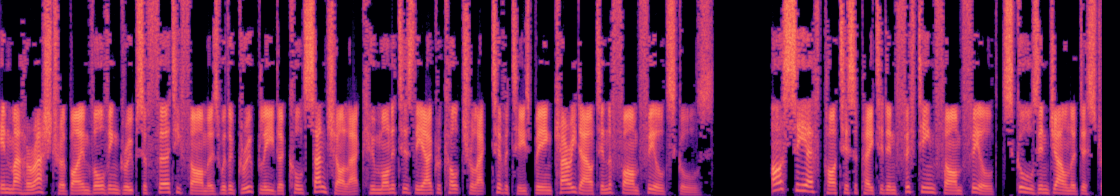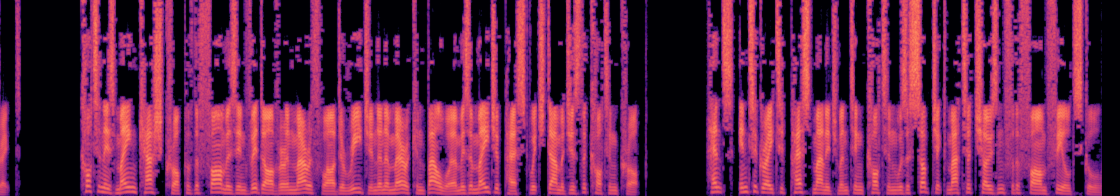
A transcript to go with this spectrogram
in Maharashtra by involving groups of 30 farmers with a group leader called Sanchalak who monitors the agricultural activities being carried out in the farm field schools. RCF participated in 15 farm field schools in Jalna district. Cotton is main cash crop of the farmers in Vidarbha and Marathwada region and American bollworm is a major pest which damages the cotton crop. Hence, integrated pest management in cotton was a subject matter chosen for the farm field school.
